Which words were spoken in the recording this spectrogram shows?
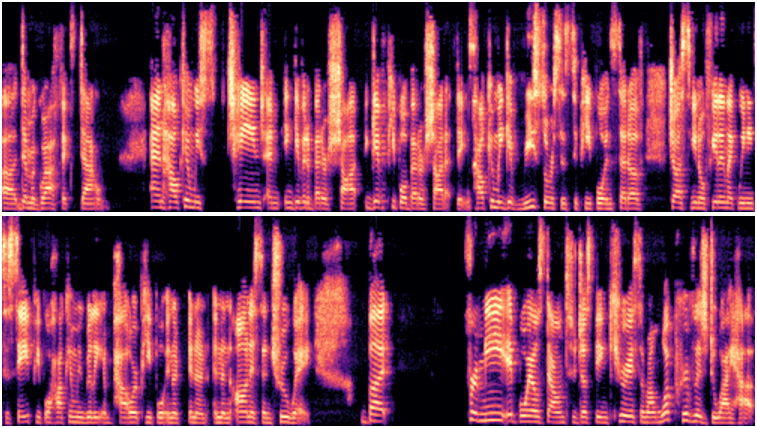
uh, demographics down. And how can we change and, and give it a better shot, give people a better shot at things? How can we give resources to people instead of just, you know, feeling like we need to save people? How can we really empower people in, a, in, a, in an honest and true way? But for me, it boils down to just being curious around what privilege do I have?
